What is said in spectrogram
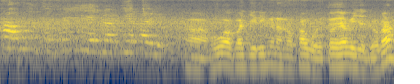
ખાવું તો પછી એ રોટિયા કરી હા હુવા ભાજી રીંગણાનો ખાવું હોય તો આવી જજો કા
